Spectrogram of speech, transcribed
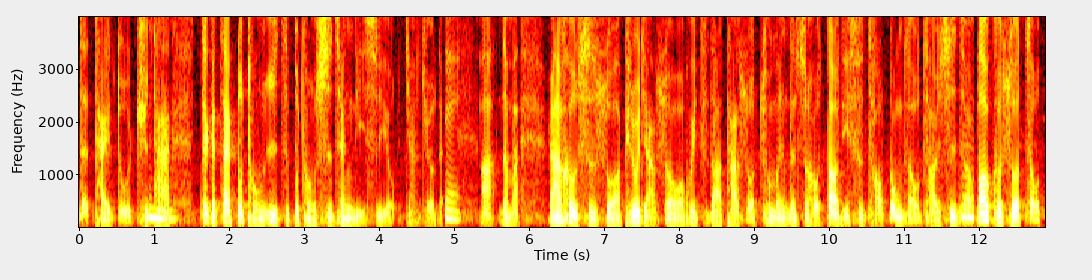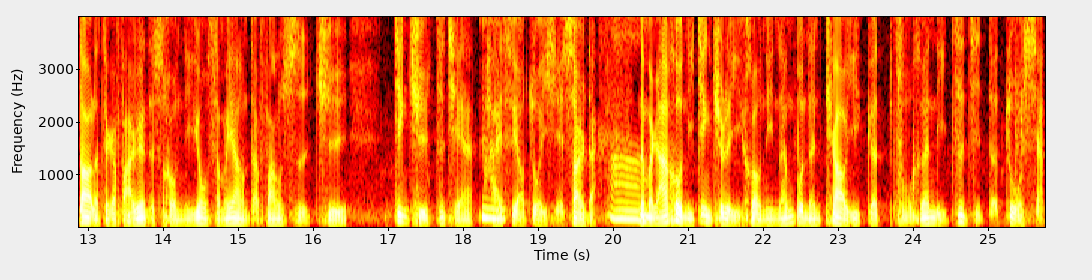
的态度去谈？嗯这个在不同日子、不同时辰里是有讲究的对啊。那么，然后是说，比如讲说，我会知道他说出门的时候到底是朝东走、朝西走，嗯包括说走到了这个法院的时候，你用什么样的方式去。进去之前还是要做一些事儿的，啊那么然后你进去了以后，你能不能挑一个符合你自己的坐向？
